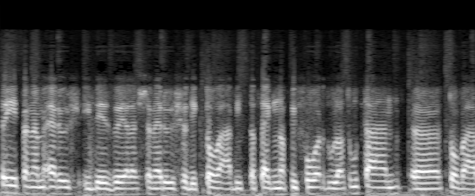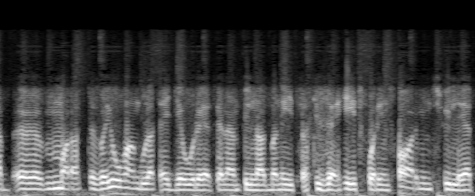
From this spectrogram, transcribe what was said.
szépen nem erős, idézőjelesen erősödik tovább itt a tegnapi fordulat után. Tovább maradt ez a jó hangulat, egy euróért jelen pillanatban 417 forint 30 fillért,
